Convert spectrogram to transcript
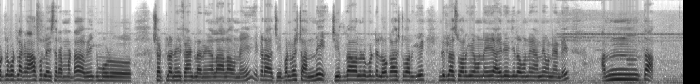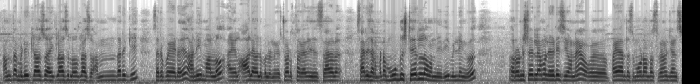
గుట్ల గుట్ల అక్కడ ఆఫర్లు వేసారనమాట వెయ్యికి మూడు షర్ట్లు అని ప్యాంట్లు అని అలా అలా ఉన్నాయి. ఇక్కడ చీప్ అండ్ బెస్ట్ అన్నీ చీప్ కావాలనుకుంటే లో కాస్ట్ వారికి మిడిల్ క్లాస్ వాళ్ళకి ఉన్నాయి హై రేంజ్లో ఉన్నాయి అన్నీ ఉన్నాయండి. అంత అంత middle class high class low class అందరికీ సరిపోయాడు హనీ మాల్లో ఆల్ అవైలబుల్ ఉన్నాయి. చూస్తున్నారు కదా ఇది శారీస్ అనమాట మూడు స్టేర్లో ఉంది ఇది బిల్డింగ్. రెండు స్టేర్లు ఏమో లేడీస్ ఉన్నాయి. ఒక పై అంతస్తు మూడు అంతస్తులు ఏమో జెంట్స్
